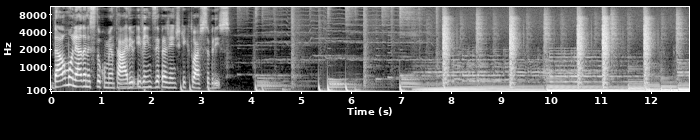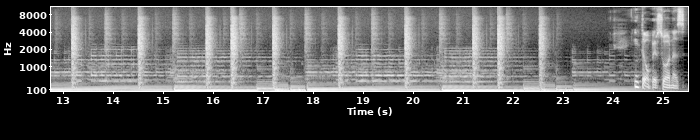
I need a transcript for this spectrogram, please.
Dá uma olhada nesse documentário e vem dizer pra gente o que, que tu acha sobre isso. Então, personas,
